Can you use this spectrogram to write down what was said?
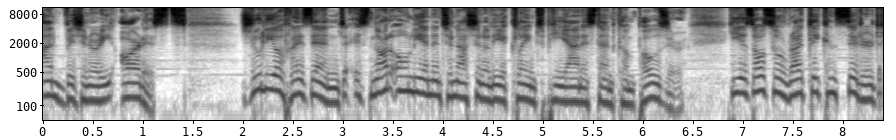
and visionary artists. Julio Rezende is not only an internationally acclaimed pianist and composer, he is also rightly considered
